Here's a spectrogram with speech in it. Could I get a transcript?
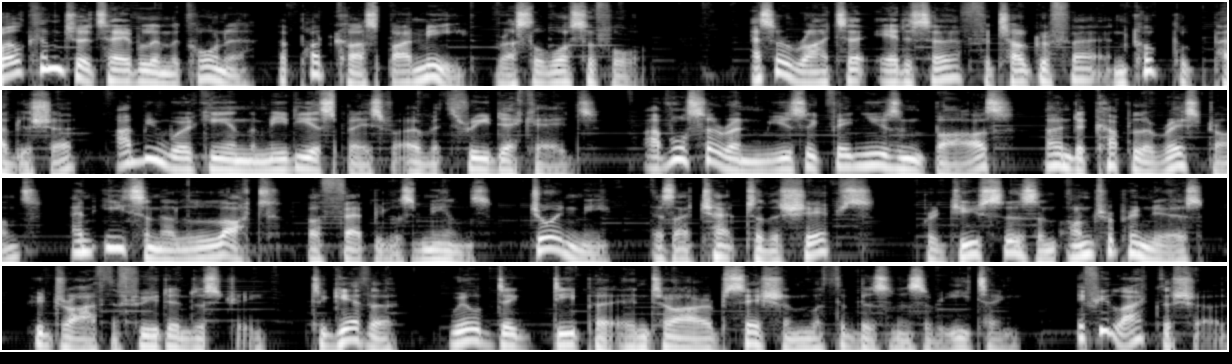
Welcome to A Table in the Corner, a podcast by me, Russel Wasserfall. As a writer, editor, photographer, and cookbook publisher, I've been working in the media space for over three decades. I've also run music venues and bars, owned a couple of restaurants, and eaten a lot of fabulous meals. Join me as I chat to the chefs, producers, and entrepreneurs who drive the food industry. Together, we'll dig deeper into our obsession with the business of eating. If you like the show,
